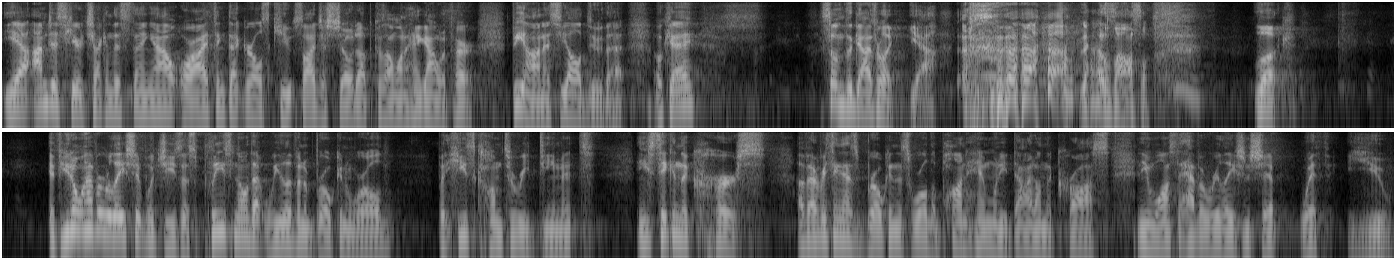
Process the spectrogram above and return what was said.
yeah, I'm just here checking this thing out, or I think that girl's cute, so I just showed up because I want to hang out with her. Be honest, y'all do that, okay? Some of the guys were like, yeah, that was awesome. Look, if you don't have a relationship with Jesus, please know that we live in a broken world, but He's come to redeem it. And He's taken the curse of everything that's broken this world upon Him when He died on the cross, and He wants to have a relationship with you.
